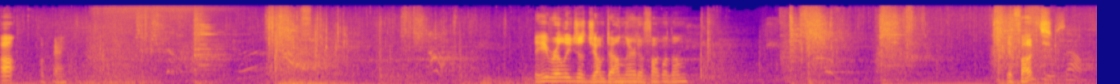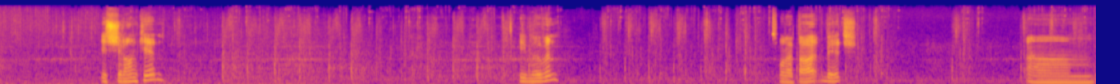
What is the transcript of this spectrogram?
Oh, okay. Did he really just jump down there to fuck with them? Get fucked? Get shit on, kid? Keep moving. That's what I thought, bitch. Um.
